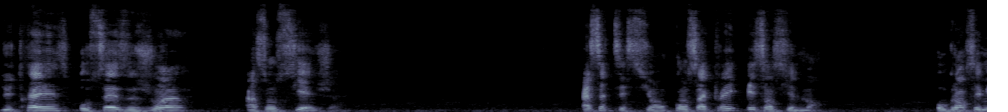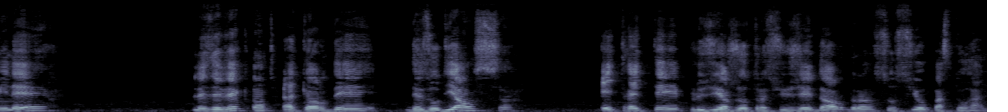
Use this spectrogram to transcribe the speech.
du 13 au 16 juin à son siège à cette session consacrée essentiellement au grand séminaire, les évêques ont accordé des audiences et traité plusieurs autres sujets d'ordre socio-pastoral.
